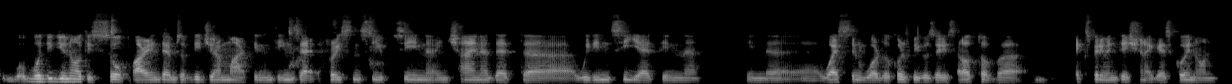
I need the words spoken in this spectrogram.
What did you notice so far in terms of digital marketing things that, for instance, you've seen in China that uh, we didn't see yet in uh, in the Western world, of course, because there is a lot of uh, experimentation, I guess, going on.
